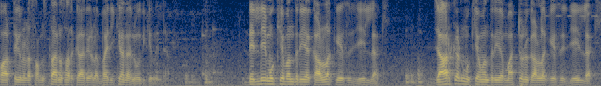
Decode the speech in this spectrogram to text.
പാർട്ടികളുടെ സംസ്ഥാന സർക്കാരുകളെ ഭരിക്കാൻ അനുവദിക്കുന്നില്ല. ഡൽഹി മുഖ്യമന്ത്രിയെ കള്ളക്കേസ് ജയിലിലാക്കി. ജാർഖണ്ഡ് മുഖ്യമന്ത്രിയെ മറ്റൊരു കള്ളക്കേസിൽ ജയിലിലാക്കി.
